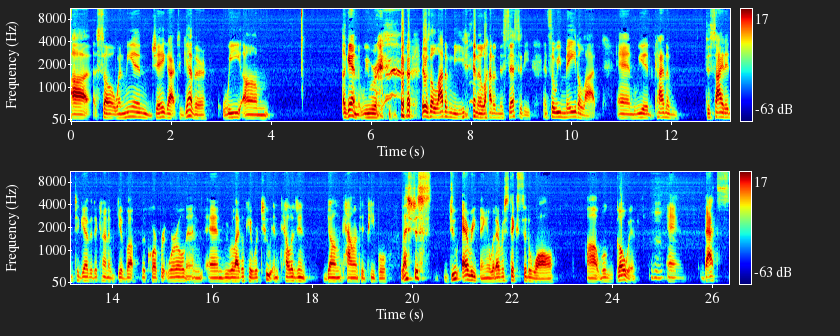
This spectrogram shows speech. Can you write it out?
Uh, so when me and Jay got together, we um, again we were there was a lot of need and a lot of necessity, and so we made a lot, and we had kind of decided together to kind of give up the corporate world, and and we were like, okay, we're two intelligent, young, talented people. Let's just do everything, and whatever sticks to the wall, uh, we'll go with, mm-hmm. and that's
